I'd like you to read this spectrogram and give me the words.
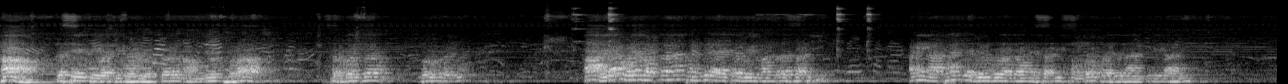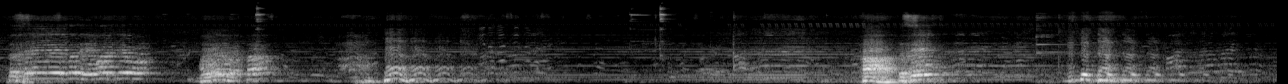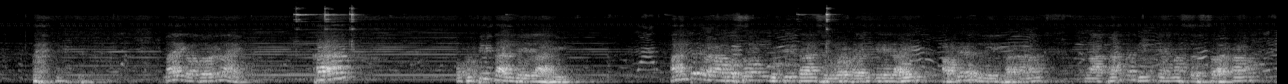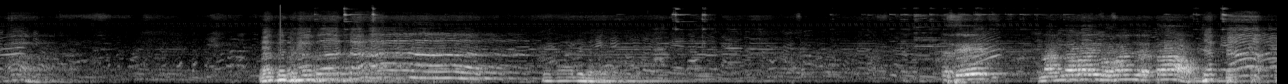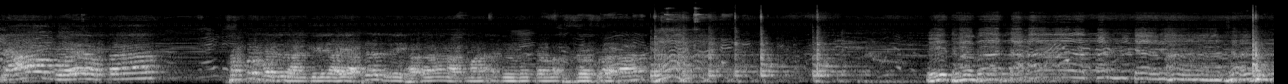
हा तसेच देवाची भोळी होतं नामदेव थोडा सरपंच बरोबर आहे ना हा या भोळ्या भक्तांना खंडेरायाच्या वेलमंत्रासाठी आणि नाथांच्या देवळाला जाण्यासाठी शंभर रुपयाचे दान केलेलं आहे तसे तर देवाचे भोळे भक्त हा, हा, हा. हा दान. नाही का बरोबर नाही कारण गुपित दान दिलेलं आहे. अंतकरणापासून गुपित दान शंभर रुपयाचे केलेलं आहे. आपल्याला दिलेली खाताना नाथांना देऊन त्यांना स्वस्त राहताना तसेच नंदाबाई भगवान जगताप. जगताप या गोळ्या भक्तांना शंभर रुपयाचे दान केलेलं आहे. आपल्याला दिले खाताना नाथमाना देऊन धावता कंठ माझा.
